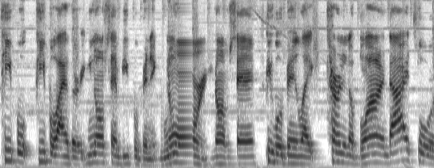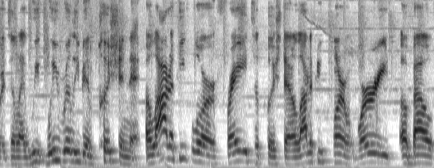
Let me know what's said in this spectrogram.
people people either, you know what I'm saying, people been ignoring, you know what I'm saying? People been like turning a blind eye towards and like we we really been pushing that. A lot of people are afraid to push that. A lot of people aren't worried about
